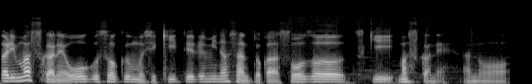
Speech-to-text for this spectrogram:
かりますかね？オオグソクムシ聞いてる皆さんとか想像つきますかね？あの、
